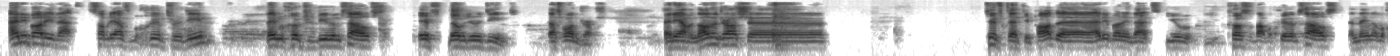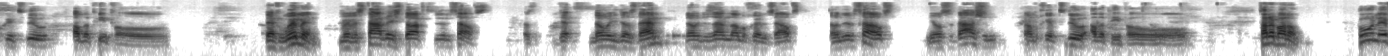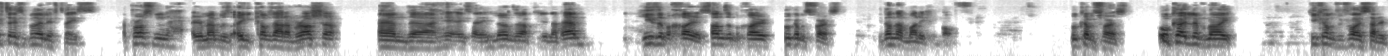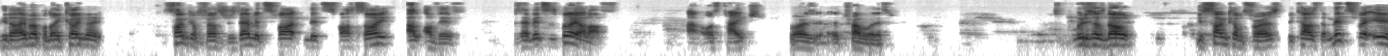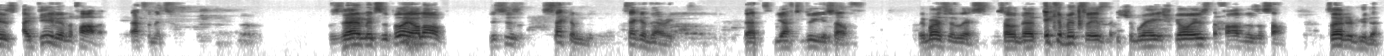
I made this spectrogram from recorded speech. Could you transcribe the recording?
Anybody that somebody else mechuyev to redeem, they mechuyev to redeem themselves if nobody redeemed. That's one drasha. Then you have another drasha. Tiftetipad, uh, anybody that you person not machir themselves, and they not machir to do other people. That women we've established don't have to do themselves. Nobody does them, nobody does them, not machir themselves, don't do themselves. You also dashin, not machir to do other people. bottom. Who lived this? Who lived this? A person remembers he comes out of Russia and uh, he, he, he learns about in the bed. He's a Bechor, his son's a Bechor. Who comes first? You don't have money for both. Who comes first? Who could live night? He comes before his son. Peter Aimer, but could son comes first. Is mitzvah mitzvah soy al aviv. That mitzvah play al off? Uh, what's tight? What is the trouble with this? He says no, your son comes first because the mitzvah is ideally in the father. That's the mitzvah. Zeh mitzvah play al off. This is second, secondary that you have to do yourself. The birth of the list. So the ikka mitzvah is the way it go is the father is the son. Third Rebuta.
